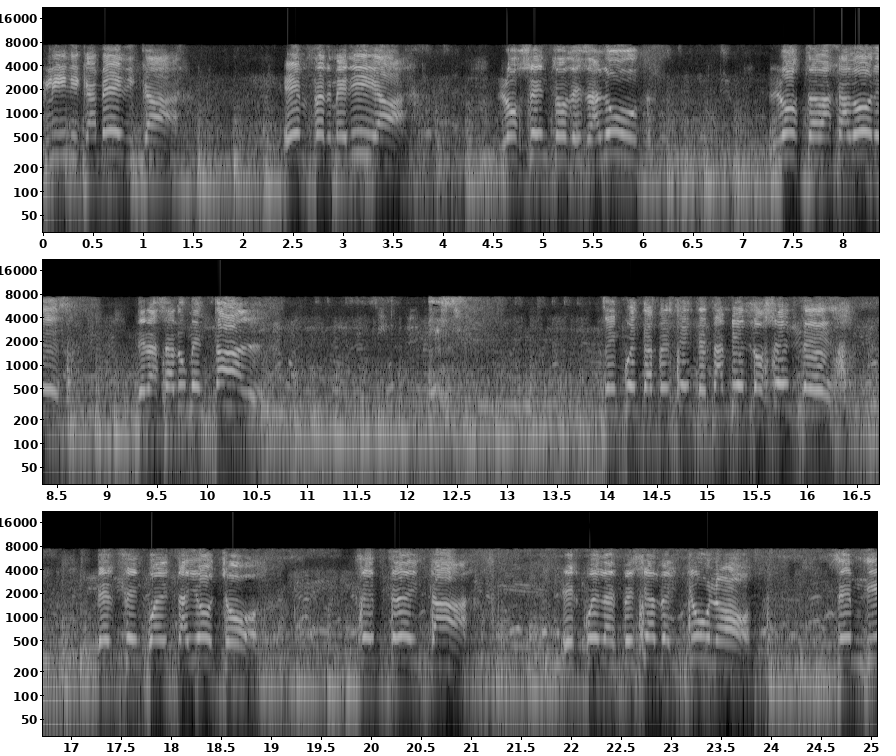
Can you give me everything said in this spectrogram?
clínica médica, enfermería, los centros de salud, los trabajadores de la salud mental. Se encuentran presentes también docentes del CEN 48, CEN 30, Escuela Especial 21, CEM 10,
